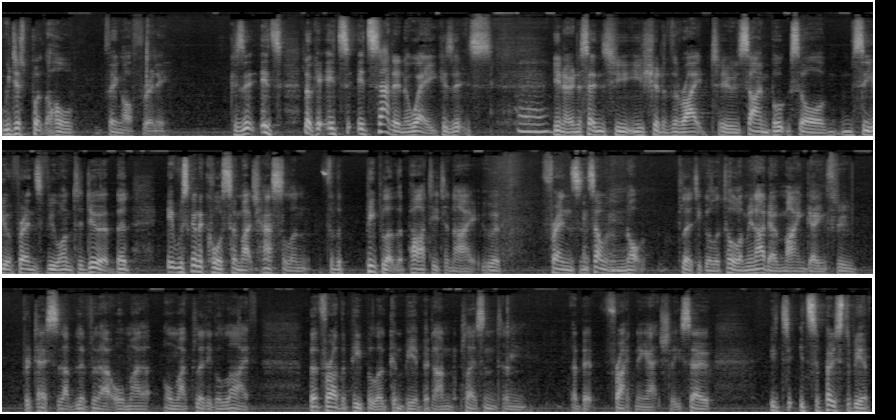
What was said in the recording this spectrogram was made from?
we just put the whole thing off really because it, it's look it's it's sad in a way because it's you know in a sense you, you should have the right to sign books or see your friends if you want to do it but it was going to cause so much hassle and for the people at the party tonight who are friends and some of them not political at all i mean i don't mind going through protests i've lived with that all my all my political life but for other people it can be a bit unpleasant and a bit frightening actually so it's, it's supposed to be a,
